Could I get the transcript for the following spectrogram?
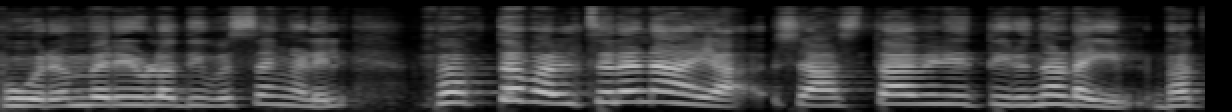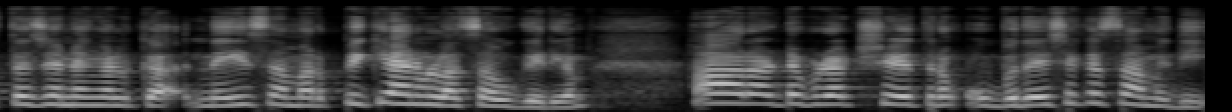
പൂരം വരെയുള്ള ദിവസങ്ങളിൽ ഭക്തവത്സലനായ ശാസ്താവിന്റെ തിരുനടയിൽ ഭക്തജനങ്ങൾക്ക് നെയ് സമർപ്പിക്കാനുള്ള സൗകര്യം ആറാട്ടുപുഴ ക്ഷേത്രം ഉപദേശക സമിതി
